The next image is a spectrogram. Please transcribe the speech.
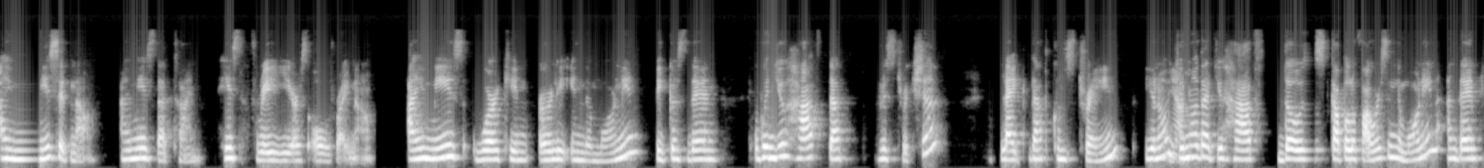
i miss it now i miss that time he's three years old right now i miss working early in the morning because then when you have that restriction like that constraint you know Yeah. you know that you have those couple of hours in the morning and then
